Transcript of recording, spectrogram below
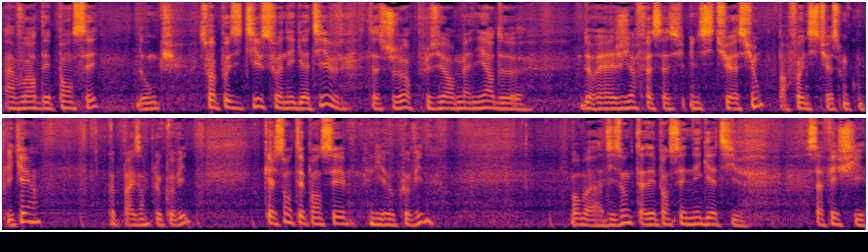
avoir des pensées, donc soit positives, soit négatives. Tu as toujours plusieurs manières de, de réagir face à une situation, parfois une situation compliquée, hein, comme par exemple le Covid. Quelles sont tes pensées liées au Covid? Bon, bah, disons que tu as des pensées négatives. Ça fait chier.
